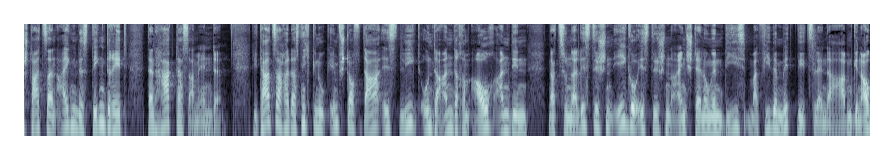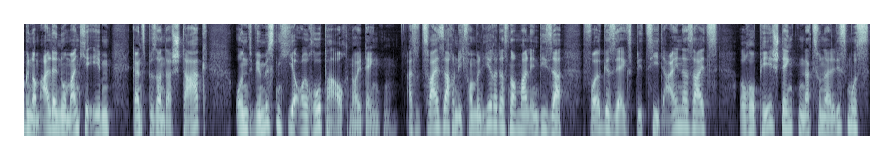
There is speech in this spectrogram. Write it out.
Staat sein eigenes Ding dreht, dann hakt das am Ende. Die Tatsache, dass nicht genug Impfstoff da ist, liegt unter anderem anderem auch an den nationalistischen, egoistischen Einstellungen, die viele Mitgliedsländer haben. Genau genommen alle, nur manche eben ganz besonders stark. Und wir müssen hier Europa auch neu denken. Also zwei Sachen. Ich formuliere das nochmal in dieser Folge sehr explizit. Einerseits europäisch denken, Nationalismus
